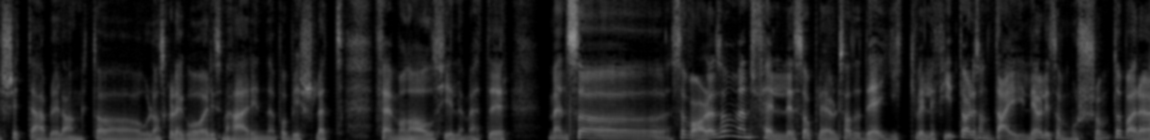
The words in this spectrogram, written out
shit, det her blir langt, og hvordan skal det gå liksom her inne på Bislett, halv kilometer. Men så, så var det som en felles opplevelse at det gikk veldig fint. Det var litt sånn deilig og litt sånn morsomt å bare,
